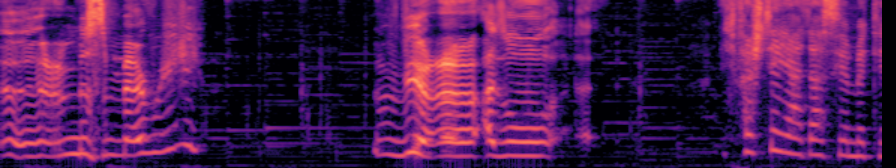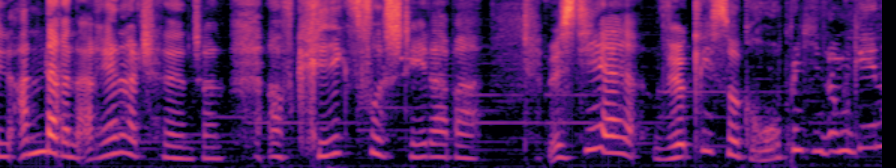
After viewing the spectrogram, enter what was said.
Äh, Miss Mary? Wir, äh, also... Ich verstehe ja, dass ihr mit den anderen Arena-Challengern auf Kriegsfuß steht, aber müsst ihr wirklich so grob mit ihnen umgehen?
